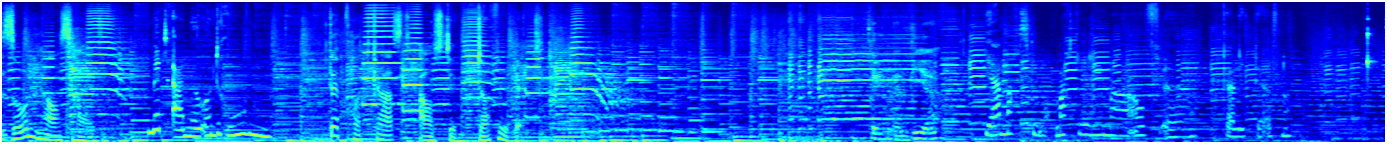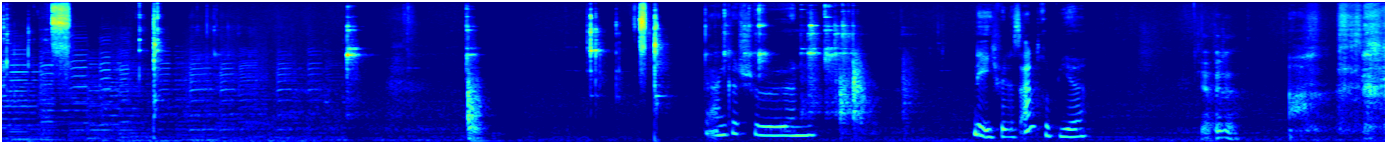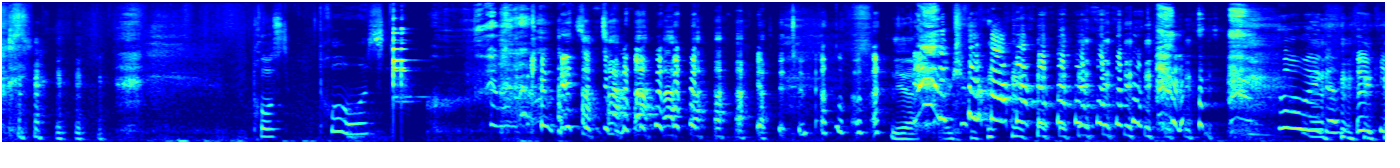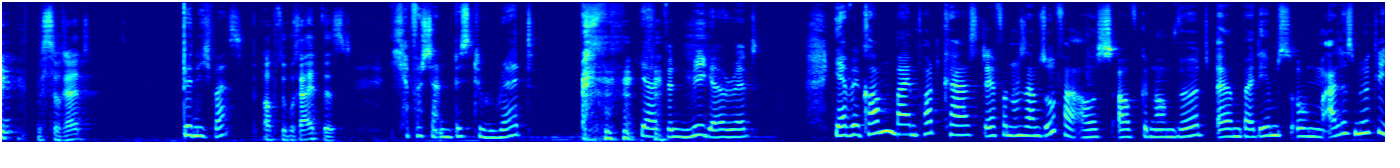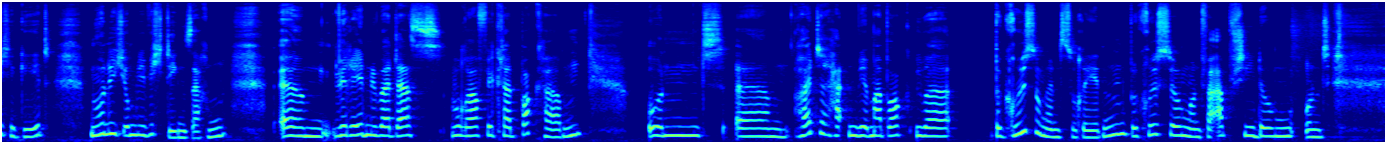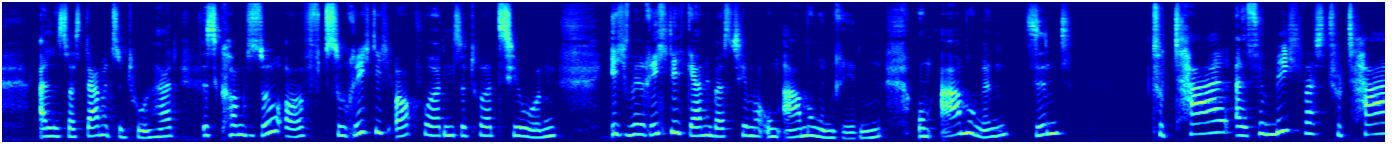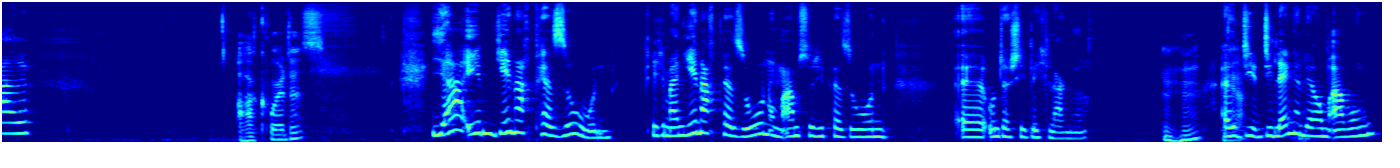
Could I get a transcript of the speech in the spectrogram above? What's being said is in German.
Zwei-Personen-Haushalt. Mit Anne und Ruben. Der Podcast aus dem Doppelbett. Trinken wir ein Bier? Ja, mach's, mach du die mal auf. Äh, da liegt der Öffner. Dankeschön. Nee, ich will das andere Bier. Ja, bitte. Prost. Prost. Ja, okay. Oh mein Gott, okay. Bist du red? Bin ich was? Ob du bereit bist? Ich habe verstanden, bist du red? ja, ich bin mega red. Ja, willkommen beim Podcast, der von unserem Sofa aus aufgenommen wird, ähm, bei dem es um alles Mögliche geht, nur nicht um die wichtigen Sachen. Ähm, wir reden über das, worauf wir gerade Bock haben. Und ähm, heute hatten wir mal Bock, über Begrüßungen zu reden, Begrüßungen und Verabschiedungen und alles, was damit zu tun hat. Es kommt so oft zu richtig awkwarden Situationen. Ich will richtig gerne über das Thema Umarmungen reden. Umarmungen sind total, also für mich was total, Awkwardes? ja, eben je nach Person. Ich meine, je nach Person umarmst du die Person äh, unterschiedlich lange. Mhm. Also ja. die, die Länge der Umarmung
